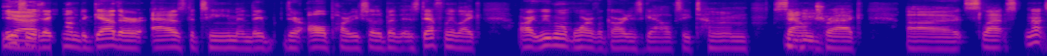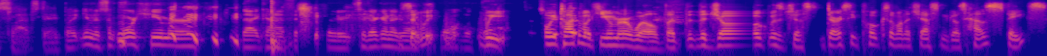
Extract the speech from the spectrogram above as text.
Usually yeah. they come together as the team and they they're all part of each other, but it's definitely like, all right, we want more of a Guardians of the Galaxy tone, soundtrack, uh slaps not slapstick, but you know, some more humor, that kind of thing. So, so they're gonna So like, we- with we- that. we talk about humor, Will, but the, the joke was just Darcy pokes him on the chest and goes, "How's space?"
